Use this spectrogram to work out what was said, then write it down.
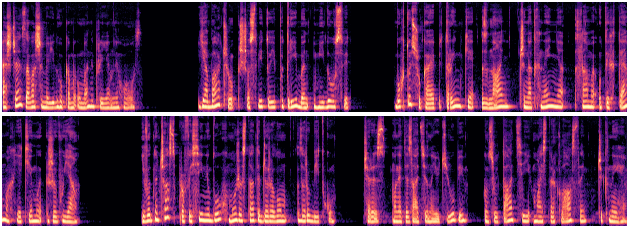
А ще за вашими відгуками у мене приємний голос. Я бачу, що світові потрібен мій досвід, бо хтось шукає підтримки, знань чи натхнення саме у тих темах, якими живу я. І водночас професійний блог може стати джерелом заробітку через монетизацію на Ютубі, консультації, майстер-класи чи книги.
